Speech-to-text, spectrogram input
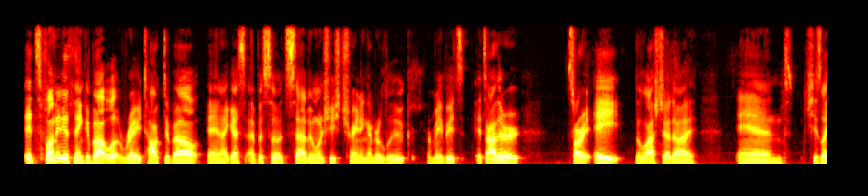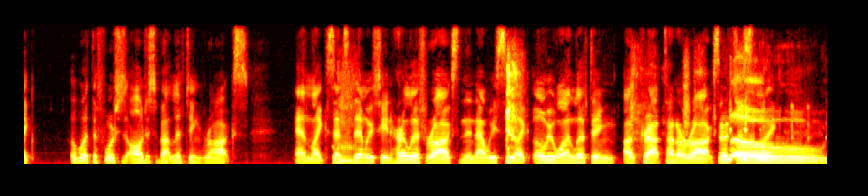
it's funny to think about what Rey talked about, and I guess episode seven when she's training under Luke, or maybe it's it's either, sorry, eight, the Last Jedi, and she's like, "Oh, what? The Force is all just about lifting rocks." And like since then we've seen her lift rocks, and then now we see like Obi Wan lifting a crap ton of rocks. So it's just like No.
